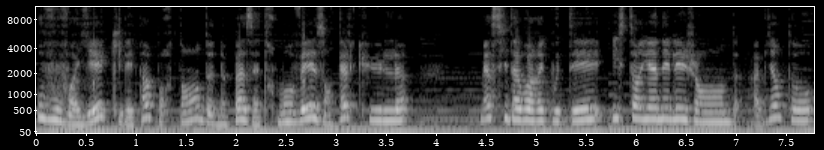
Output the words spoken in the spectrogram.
où vous voyez qu'il est important de ne pas être mauvais en calcul. Merci d'avoir écouté Historienne et légende. À bientôt.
